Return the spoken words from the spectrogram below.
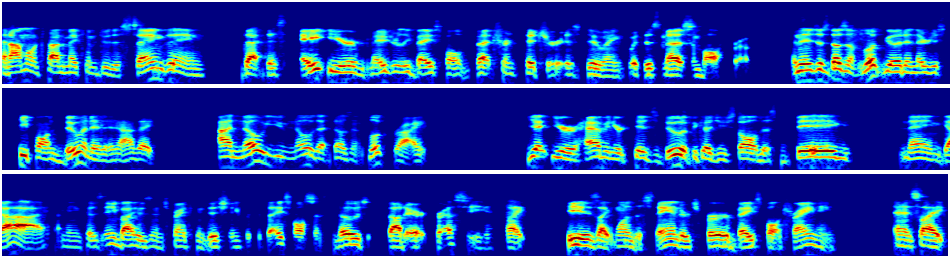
and I'm going to try to make him do the same thing that this eight year Major League Baseball veteran pitcher is doing with this medicine ball throw. And then it just doesn't look good and they just keep on doing it. And I think, I know you know that doesn't look right, yet you're having your kids do it because you saw this big name guy. I mean, because anybody who's in strength conditioning with the baseball sense knows about Eric Cressey. Like he is like one of the standards for baseball training. And it's like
